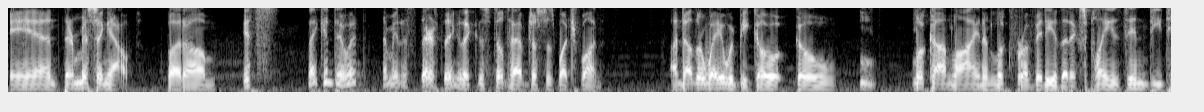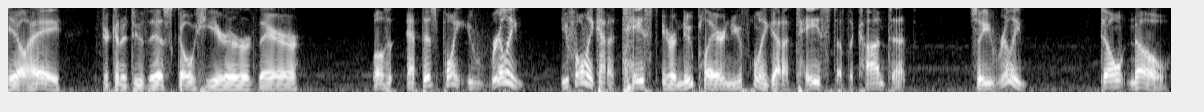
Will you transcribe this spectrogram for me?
and they're missing out. But um it's they can do it. I mean, it's their thing. They can still have just as much fun. Another way would be go go look online and look for a video that explains in detail, hey, if you're going to do this, go here or there. Well, at this point, you really you've only got a taste. You're a new player, and you've only got a taste of the content, so you really don't know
